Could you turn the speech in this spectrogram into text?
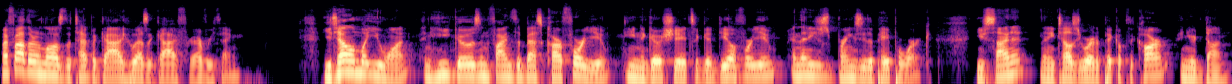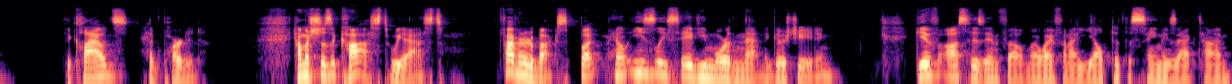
My father in law is the type of guy who has a guy for everything. You tell him what you want, and he goes and finds the best car for you. He negotiates a good deal for you, and then he just brings you the paperwork. You sign it, then he tells you where to pick up the car, and you're done. The clouds had parted. How much does it cost? We asked. 500 bucks, but he'll easily save you more than that negotiating. Give us his info, my wife and I yelped at the same exact time.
